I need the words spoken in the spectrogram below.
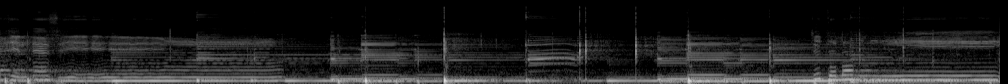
البيت الذي تدلري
